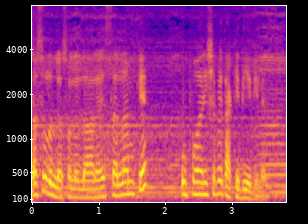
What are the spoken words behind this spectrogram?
রসুল্লাহ সাল্লাহ আলাইসাল্লামকে উপহার হিসেবে তাকে দিয়ে দিলেন।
